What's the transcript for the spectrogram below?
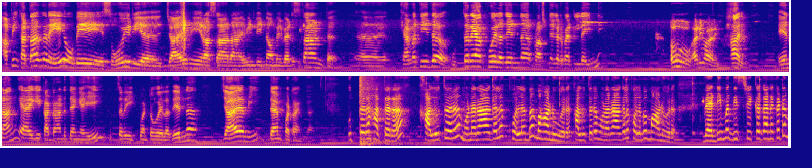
අපි කතා කරේ ඔබේ සොහිරිය ජයමී රසාරා ඇවිල්ලින්න මේ වැඩසටාන්ට කැමතිද උත්තරයක් හොයල දෙන්න ප්‍රශ්නකට පැටිල්ල ඉන්නේ? ඔවු අනිවාරි හරි. ඒනං ඇගේ කටහට දැන් ඇහි උත්තර ඉක්වට හොයල දෙන්න. ජයමී දැම් පටන්ගන්න උත්තර හතර. කළුතර මොනරාගල කොළඹ මහනුවර. කළුතර මොනරාගල කොළඹ මානුවර වැඩිම දිස්ත්‍රික්ක ගණකට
